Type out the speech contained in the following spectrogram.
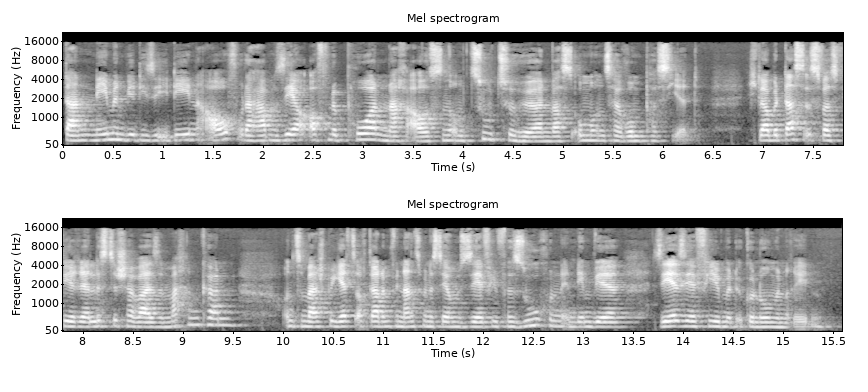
dann nehmen wir diese Ideen auf oder haben sehr offene Poren nach außen, um zuzuhören, was um uns herum passiert. Ich glaube, das ist, was wir realistischerweise machen können und zum Beispiel jetzt auch gerade im Finanzministerium sehr viel versuchen, indem wir sehr, sehr viel mit Ökonomen reden.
